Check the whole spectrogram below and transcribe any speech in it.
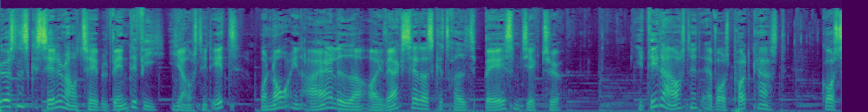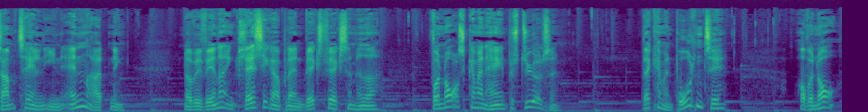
Børsen skal sælge Roundtable vendte vi i afsnit 1, hvornår en ejerleder og iværksætter skal træde tilbage som direktør. I dette afsnit af vores podcast går samtalen i en anden retning, når vi vender en klassiker blandt vækstvirksomheder. Hvornår skal man have en bestyrelse? Hvad kan man bruge den til? Og hvornår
